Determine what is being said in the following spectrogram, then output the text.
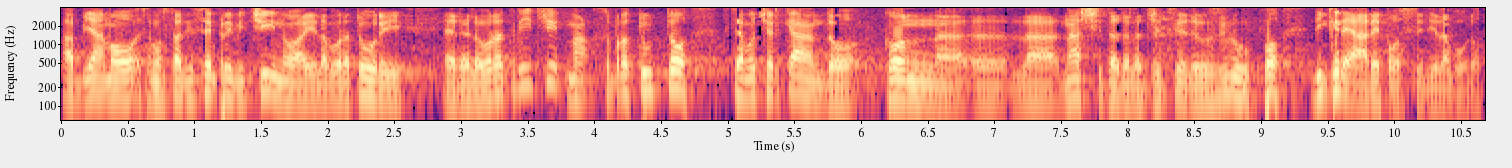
abbiamo, siamo stati sempre vicino ai lavoratori e alle lavoratrici, ma soprattutto stiamo cercando con eh, la nascita dell'Agenzia dello Sviluppo di creare posti di lavoro.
